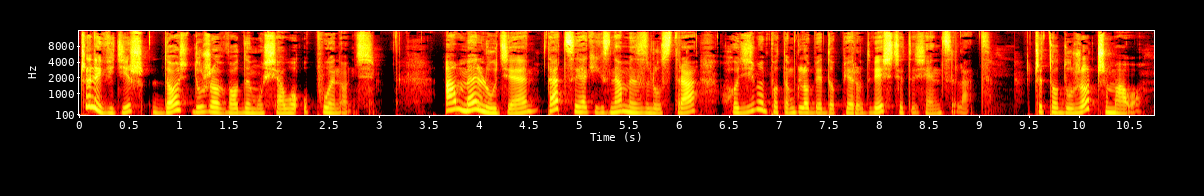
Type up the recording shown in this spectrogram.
Czyli widzisz, dość dużo wody musiało upłynąć. A my ludzie, tacy jakich znamy z lustra, chodzimy po tym globie dopiero 200 tysięcy lat. Czy to dużo, czy mało?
